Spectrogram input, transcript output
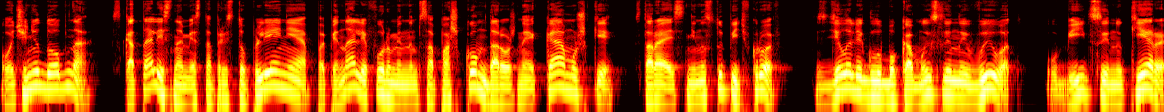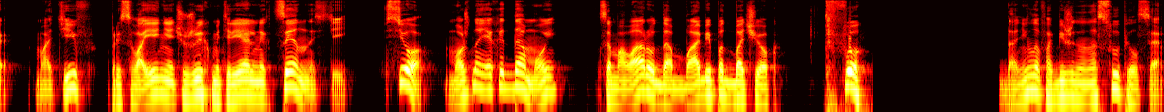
Очень удобно. Скатались на место преступления, попинали форменным сапожком дорожные камушки, стараясь не наступить в кровь. Сделали глубокомысленный вывод. Убийцы нукеры. Мотив – присвоение чужих материальных ценностей. Все, можно ехать домой. К самовару да бабе под бочок. Тфу! Данилов обиженно насупился.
